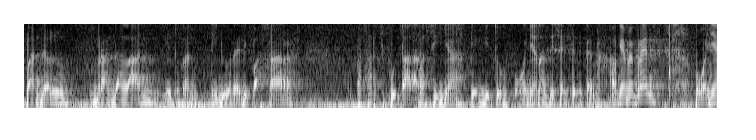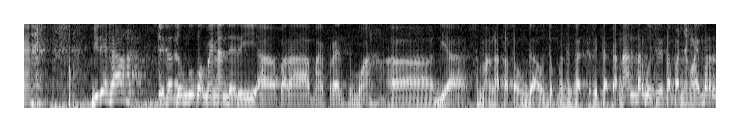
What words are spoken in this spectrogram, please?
bandel berandalan gitu kan. Tidurnya di pasar pasar Ciputat pastinya kayak gitu. Pokoknya nanti saya ceritain lah. Oke my friend. Pokoknya gitu ya Sal kita tunggu komenan dari uh, para my friend semua uh, dia semangat atau enggak untuk mendengar cerita karena ntar gue cerita panjang lebar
